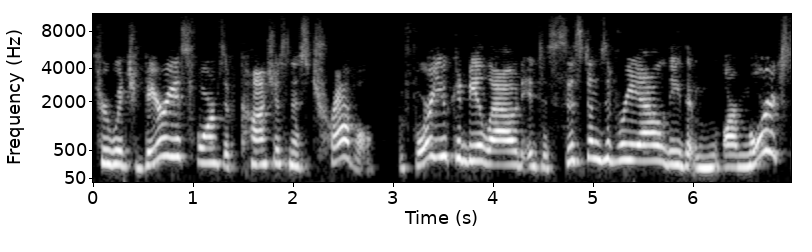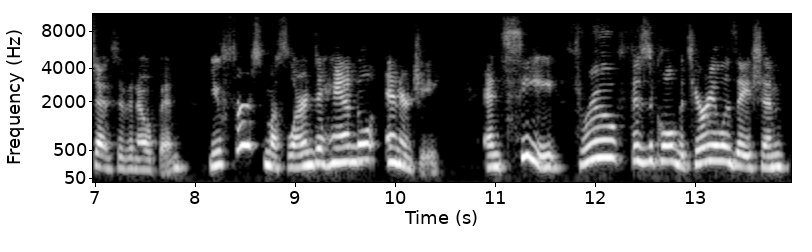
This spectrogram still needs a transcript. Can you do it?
through which various forms of consciousness travel. Before you can be allowed into systems of reality that are more extensive and open, you first must learn to handle energy and see through physical materialization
